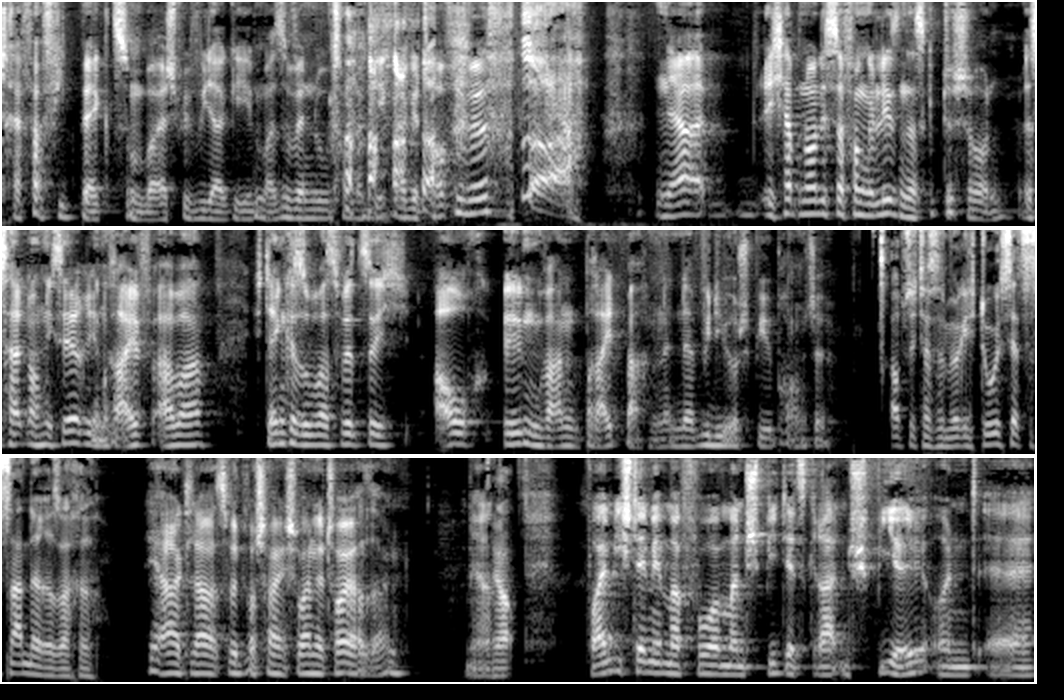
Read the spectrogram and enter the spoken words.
Trefferfeedback zum Beispiel wiedergeben. Also wenn du von einem Gegner getroffen wirst. ja, ich habe neulich davon gelesen, das gibt es schon. Ist halt noch nicht serienreif, aber ich denke, sowas wird sich auch irgendwann breit machen in der Videospielbranche. Ob sich das dann wirklich durchsetzt, ist eine andere Sache. Ja, klar, es wird wahrscheinlich schweineteuer sein. Ja. ja. Vor allem, ich stelle mir immer vor, man spielt jetzt gerade ein Spiel und äh,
